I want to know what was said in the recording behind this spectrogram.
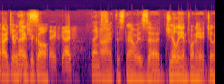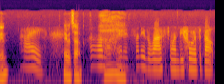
all right, Jimmy. Thanks, for your call. Thanks, guys. Thanks. All right, this now is uh, Jillian, 28. Jillian, Hi. hey, what's up? Um, And it's funny, the last one before was about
